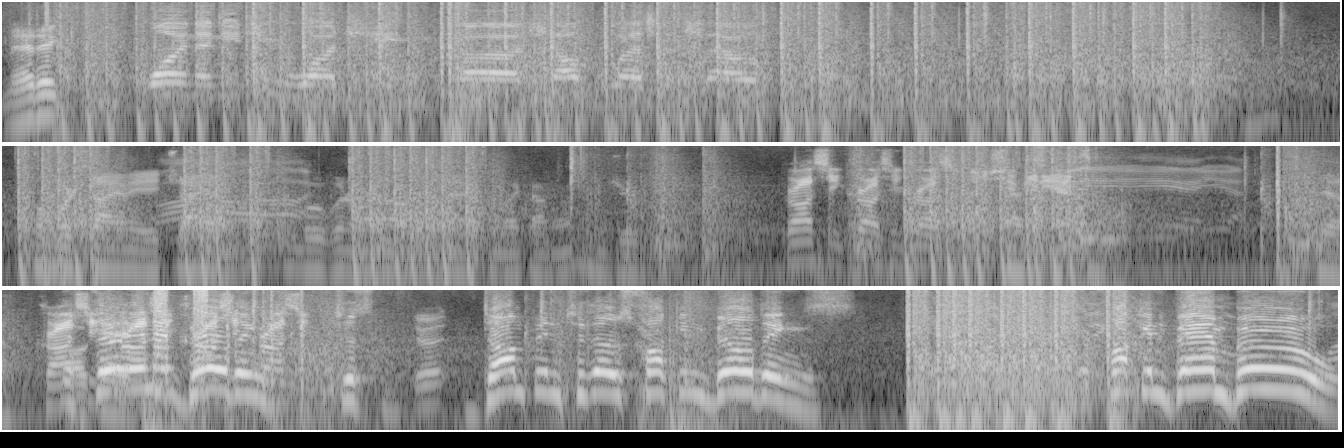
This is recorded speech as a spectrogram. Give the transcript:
Medic. One, I need you watching uh, southwest and south. One more time, H. I am moving around and acting like I'm injured. Crossing, crossing, crossing. Don't shoot me yet. Yeah. Crossing, If they're in crossing, a crossing, building, crossing. just dump into those fucking buildings. They're fucking bamboo!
